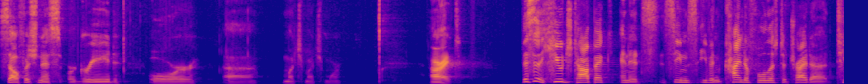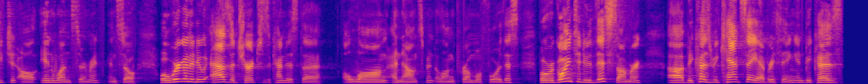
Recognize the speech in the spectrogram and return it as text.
selfishness or greed or uh, much, much more. All right. This is a huge topic, and it seems even kind of foolish to try to teach it all in one sermon. And so, what we're going to do as a church is kind of just a, a long announcement, a long promo for this. But we're going to do this summer uh, because we can't say everything, and because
